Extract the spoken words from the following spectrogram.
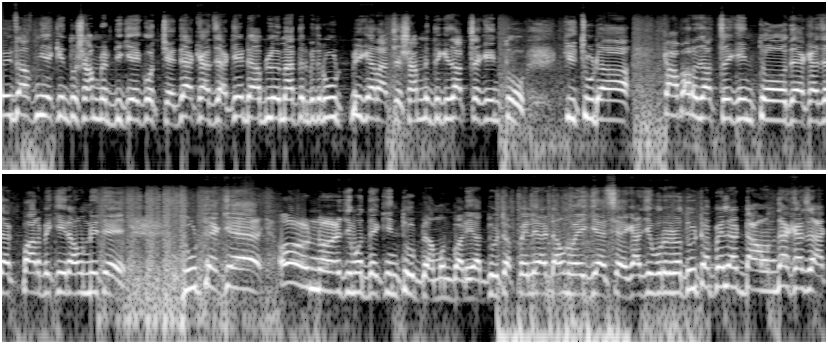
মেজাজ নিয়ে কিন্তু সামনের দিকে এগোচ্ছে। দেখা যাক এ ডাব্লিউ ম্যাথের ভিতরে উঠপিকার আছে। সামনের দিকে যাচ্ছে কিন্তু কিছুটা কাবার যাচ্ছে কিন্তু দেখা যাক পারবে কি রাউন্ড নিতে। দূর থেকে অন্য ইতিমধ্যে কিন্তু ব্রাহ্মণবাড়িয়া দুইটা প্লেয়ার ডাউন হয়ে গিয়েছে। গাজীপুরেরও দুইটা প্লেয়ার ডাউন দেখা যাক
